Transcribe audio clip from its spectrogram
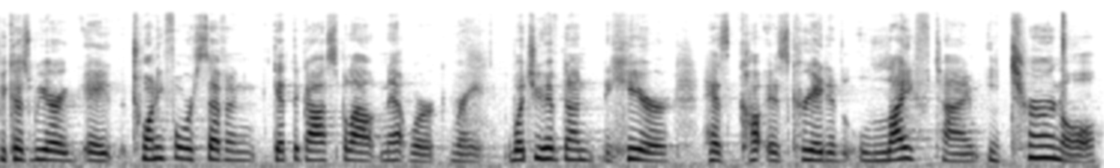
because we are a 24/7 Get the Gospel Out network, Right. What you have done here has has created lifetime, eternal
